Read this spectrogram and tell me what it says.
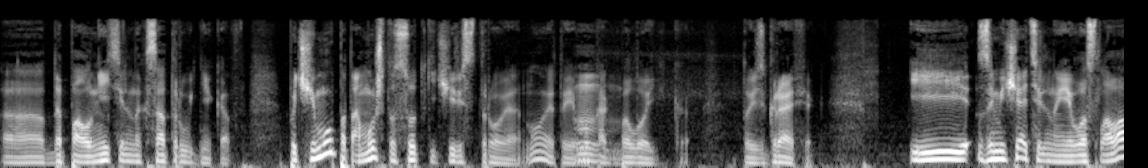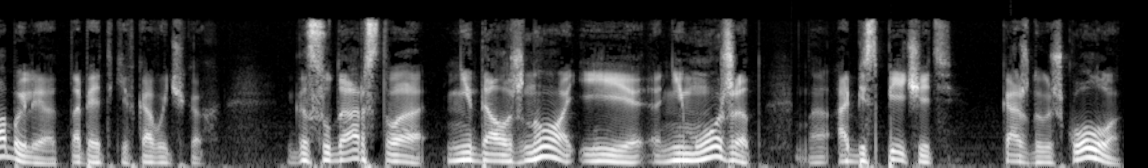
э, дополнительных сотрудников. Почему? Потому что сутки через трое. Ну, это его Мгм. как бы логика, то есть график. И замечательные его слова были, опять-таки в кавычках, государство не должно и не может э, обеспечить каждую школу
